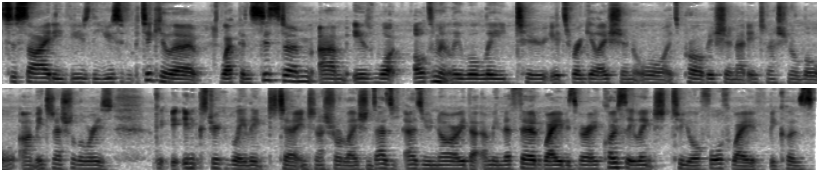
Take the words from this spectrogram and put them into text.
society views the use of a particular weapon system um, is what ultimately will lead to its regulation or its prohibition at international law. Um, international law is inextricably linked to international relations, as as you know. That I mean, the third wave is very closely linked to your fourth wave because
